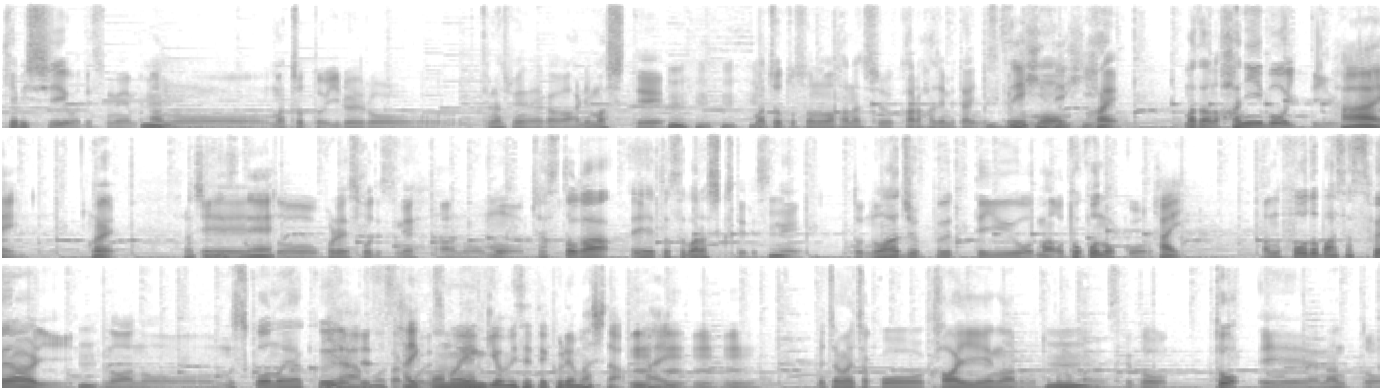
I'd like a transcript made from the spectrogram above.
KBC はですね、うん。あのーまあ、ちょっといろいろ手楽しみな映画がありまして、うんうんうんまあ、ちょっとその話から始めたいんですけどもぜひぜひ。はい、まずあのハニーボーイっていう、はい。はい。楽しみですね。えー、とこれそうですね。あのもうキャストが、えー、と素晴らしくてですね、とノア・ジュプっていう、まあ、男の子、はい。あのフォード VS フェラーリの,、あの息子の役いで出てたね、最高の演技を見せてくれました。はいうんうんうん。うんめちゃめちゃこう可愛い絵のある男の子なんですけど、と、えー、なんと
